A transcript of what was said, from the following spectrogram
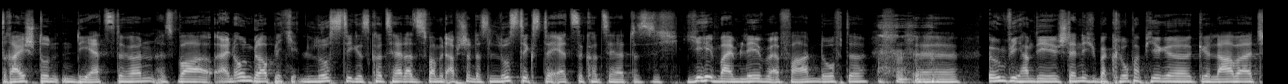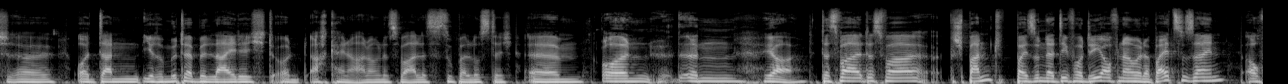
drei Stunden die Ärzte hören. Es war ein unglaublich lustiges Konzert. Also es war mit Abstand das lustigste Ärztekonzert, das ich je in meinem Leben erfahren durfte. äh, irgendwie haben die ständig über Klopapier ge gelabert äh, und dann ihre Mütter beleidigt und ach, keine Ahnung, das war alles super lustig. Ähm, und ähm, ja, das war, das war spannend, bei so einer DVD-Aufnahme dabei zu sein, auch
